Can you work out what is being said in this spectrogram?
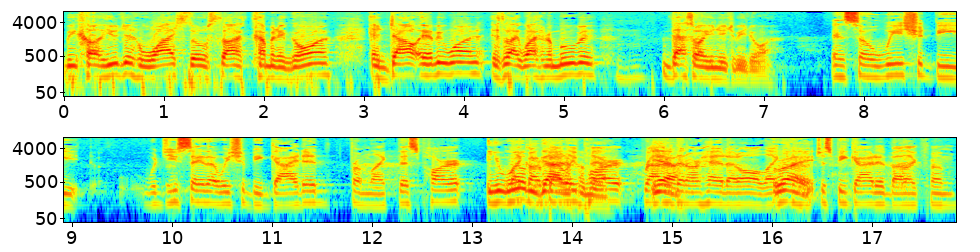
Because you just watch those thoughts coming and going and doubt everyone. It's like watching a movie. Mm-hmm. That's all you need to be doing. And so we should be. Would you say that we should be guided from like this part, You will like be our guided belly from there. part, rather Yeah. than our head at all? Like, you know, just be guided by like from.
